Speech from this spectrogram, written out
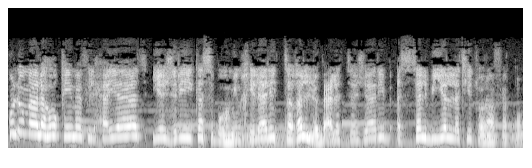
كل ما له قيمة في الحياة يجري كسبه من خلال التغلب على التجارب السلبية التي ترافقه.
